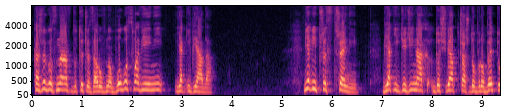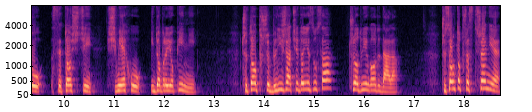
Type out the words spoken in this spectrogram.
Każdego z nas dotyczy zarówno błogosławieni, jak i biada. W jakiej przestrzeni, w jakich dziedzinach doświadczasz dobrobytu, sytości, śmiechu i dobrej opinii? Czy to przybliża cię do Jezusa, czy od niego oddala? Czy są to przestrzenie,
